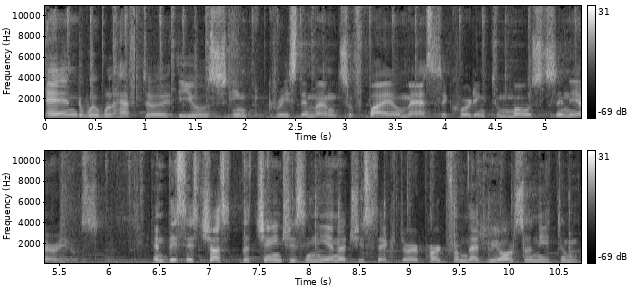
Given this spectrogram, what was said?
And we will have to use increased amounts of biomass according to most scenarios. And this is just the changes in the energy sector. Apart from that, we also need to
